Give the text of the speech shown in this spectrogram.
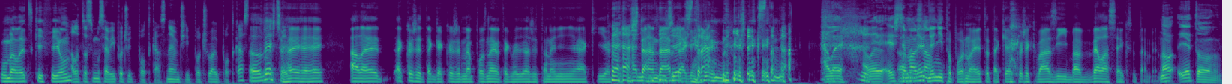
umelecký film. Ale to si musia vypočuť podcast. Neviem, či počúvajú podcast. Ale vieš čo, hej, hej, hej. Ale akože tak akože ma poznajú, tak vedia, že to není nejaký akože štandard. Nič tak, extra, nič extra. Ale, ale ešte ale možno... ne, není to porno, je to také akože kvázi iba veľa sexu tam. Je. No, je to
